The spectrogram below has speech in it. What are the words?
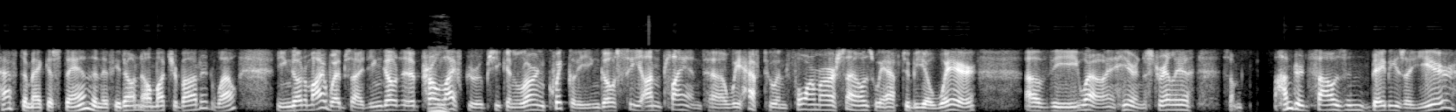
have to make a stand, and if you don't know much about it, well, you can go to my website. You can go to pro life mm. groups. You can learn quickly. You can go see Unplanned. Uh, we have to inform ourselves. We have to be aware of the, well, here in Australia, some 100,000 babies a year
